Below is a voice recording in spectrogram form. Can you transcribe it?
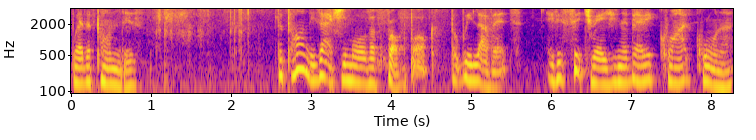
where the pond is. The pond is actually more of a frog bog, but we love it. It is situated in a very quiet corner,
